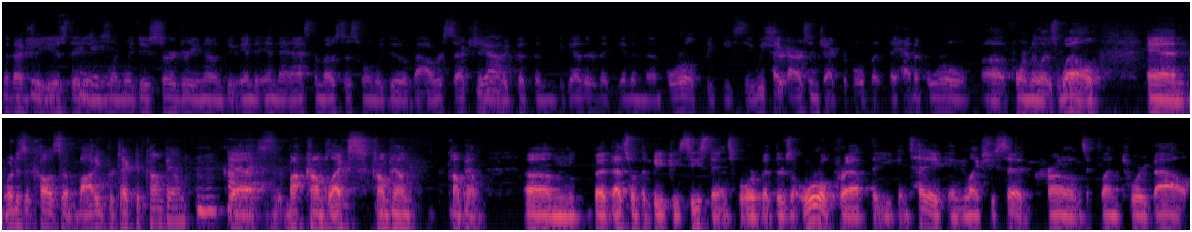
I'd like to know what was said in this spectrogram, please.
They've actually used it in, when we do surgery, you know, do end-to-end anastomosis when we do a bowel resection yeah. and we put them together. They've given them oral BPC. We sure. take ours injectable, but they have an oral uh, formula as well. And what is it called? It's a body protective compound. Mm-hmm. Complex. Yeah, complex compound compound. Um, but that's what the BPC stands for. But there's an oral prep that you can take, and like she said, Crohn's, inflammatory bowel,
